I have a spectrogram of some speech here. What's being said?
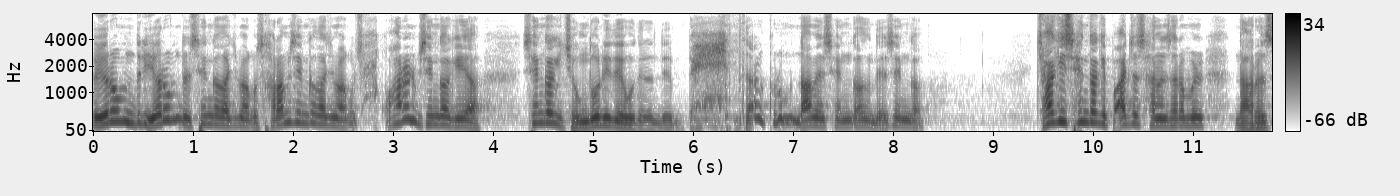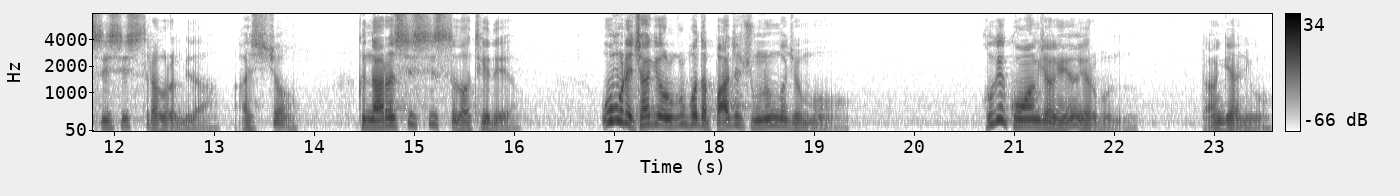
여러분들이 여러분들 생각하지 말고 사람 생각하지 말고 자꾸 하나님 생각해야 생각이 정돈이 되고 되는데 맨날 그러면 남의 생각, 내 생각. 자기 생각에 빠져 사는 사람을 나르시시스트라고 그럽니다. 아시죠? 그 나르시시스가 어떻게 돼요? 우물에 자기 얼굴보다 빠져 죽는 거죠, 뭐. 그게 공황장애예요, 여러분. 딴 게 아니고.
